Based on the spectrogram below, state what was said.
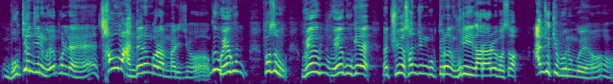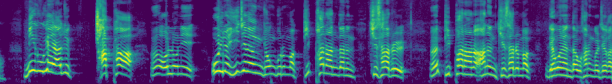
못 견디는 거예요, 본래. 참으면 안 되는 거란 말이죠. 그 외국, 벌써 외국, 외국의 주요 선진국들은 우리나라를 벌써 안 좋게 보는 거예요. 미국의 아주 좌파 어, 언론이 오히려 이재명 정부를 막 비판한다는 기사를, 어? 비판하는 기사를 막 내보낸다고 하는 걸 제가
